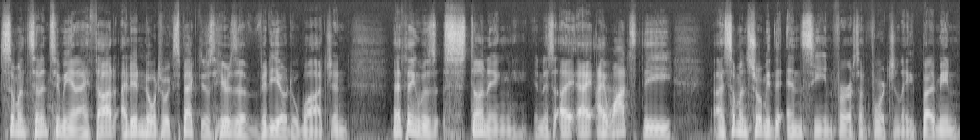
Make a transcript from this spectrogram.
someone sent it to me, and I thought I didn't know what to expect. It was here's a video to watch, and that thing was stunning. And it's, I, I, I watched the. Uh, someone showed me the end scene first, unfortunately, but I mean,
